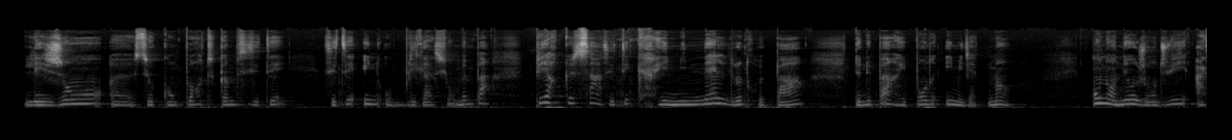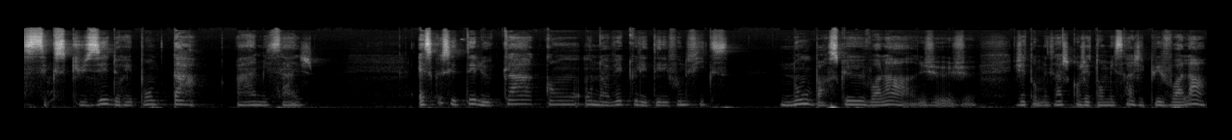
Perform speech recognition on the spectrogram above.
les gens euh, se comportent comme si c'était c'était une obligation, même pas pire que ça, c'était criminel de notre part de ne pas répondre immédiatement. On en est aujourd'hui à s'excuser de répondre tard à un message. Est-ce que c'était le cas quand on n'avait que les téléphones fixes? Non, parce que voilà, je, j'ai ton message quand j'ai ton message et puis voilà.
